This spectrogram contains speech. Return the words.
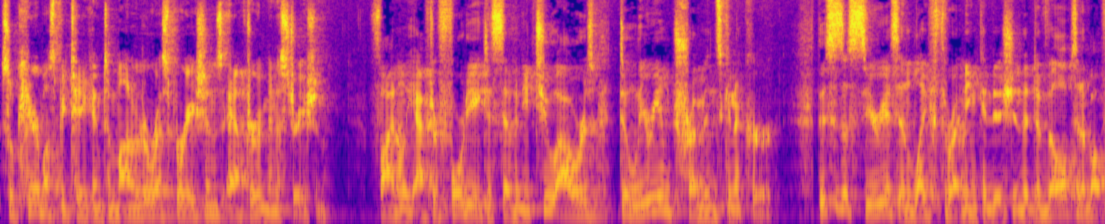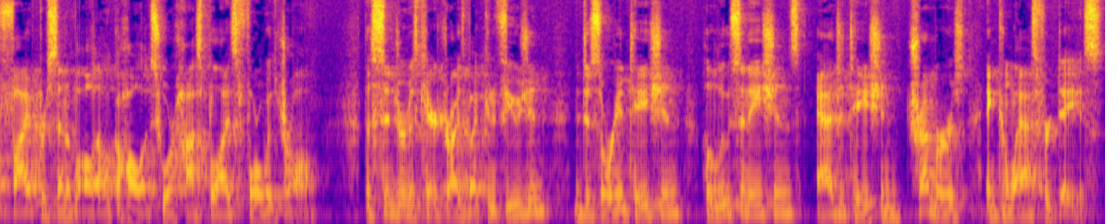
so care must be taken to monitor respirations after administration. Finally, after 48 to 72 hours, delirium tremens can occur. This is a serious and life threatening condition that develops in about 5% of all alcoholics who are hospitalized for withdrawal. The syndrome is characterized by confusion, disorientation, hallucinations, agitation, tremors, and can last for days.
